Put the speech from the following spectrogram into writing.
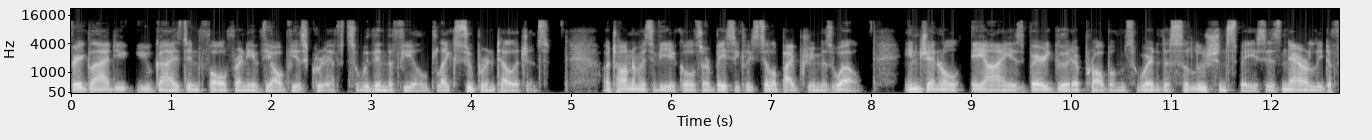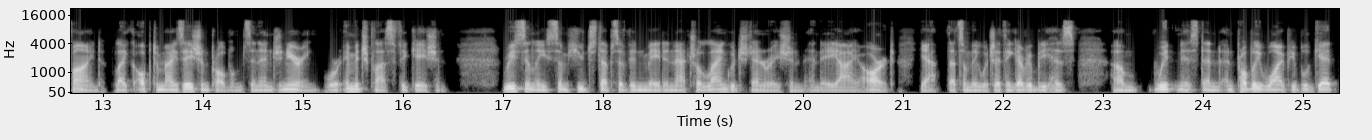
Very glad you, you guys didn't fall for any of the obvious grifts within the field, like super intelligence. Autonomous vehicles are basically still a pipe dream as well. In general, AI is very good at problems where the solution space is narrowly defined, like optimization problems in engineering engineering or image classification. Recently, some huge steps have been made in natural language generation and AI art. Yeah, that's something which I think everybody has um, witnessed, and, and probably why people get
